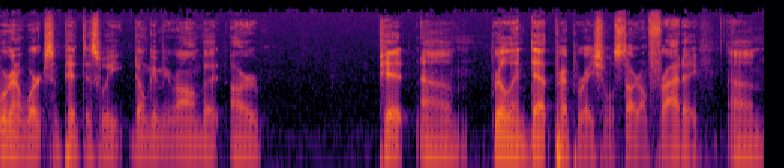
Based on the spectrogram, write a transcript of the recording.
we're going to work some pit this week. Don't get me wrong, but our pit um, real in depth preparation will start on Friday. Um,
